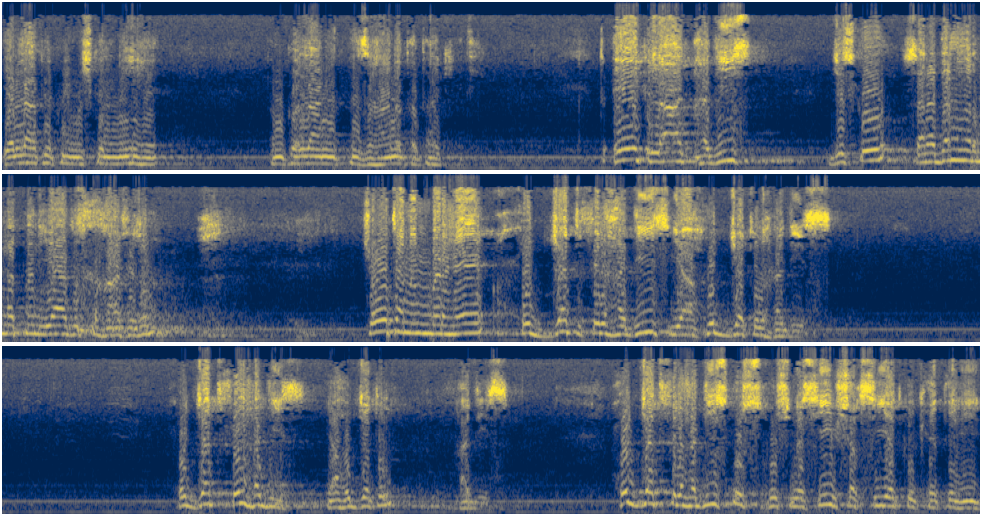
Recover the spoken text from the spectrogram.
یہ اللہ پہ کوئی مشکل نہیں ہے۔ ان کو اللہ نے اتنی ذہانت عطا کی تھی۔ تو ایک لاکھ حدیث جس کو سندن اور متن یاد اس کو حافظ چوتھا نمبر ہے، حجت فی الحدیث یا حجت الحدیث۔ حجت فی الحدیث یا حجت الحدیث۔ حجت فی الحدیث اس خوش نصیب شخصیت کو کہتے ہیں،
